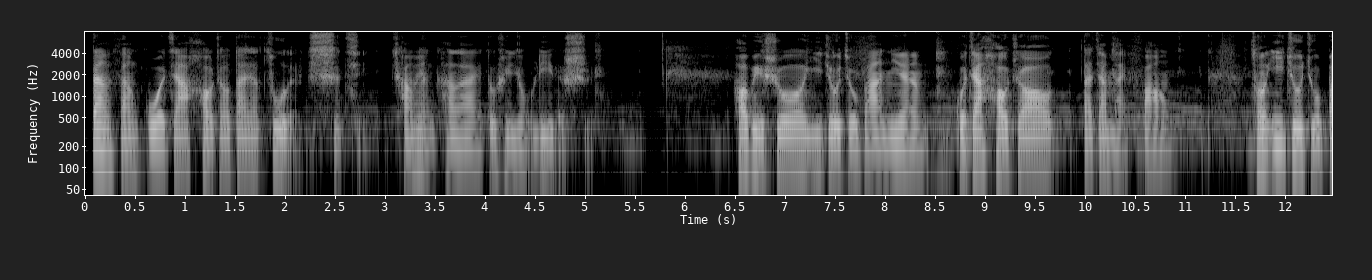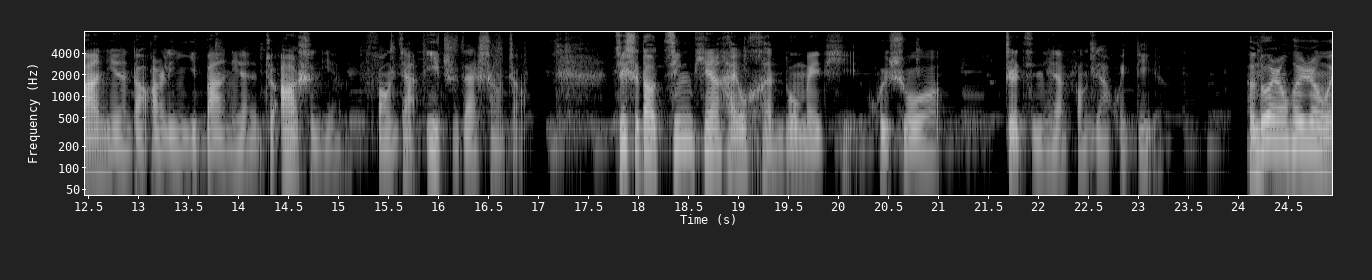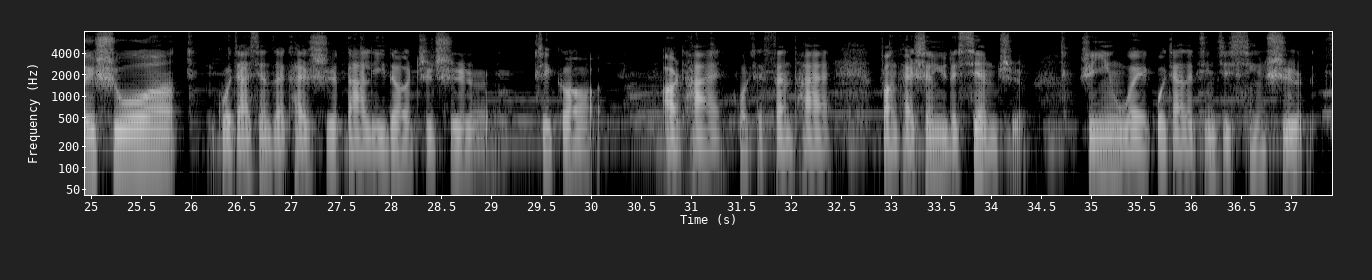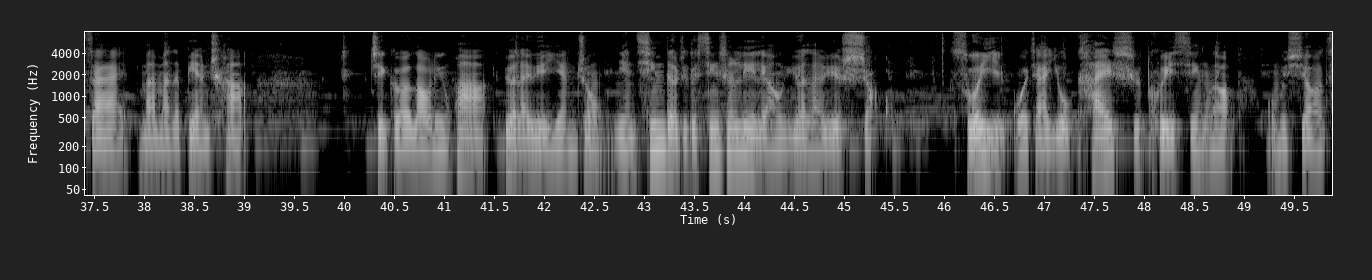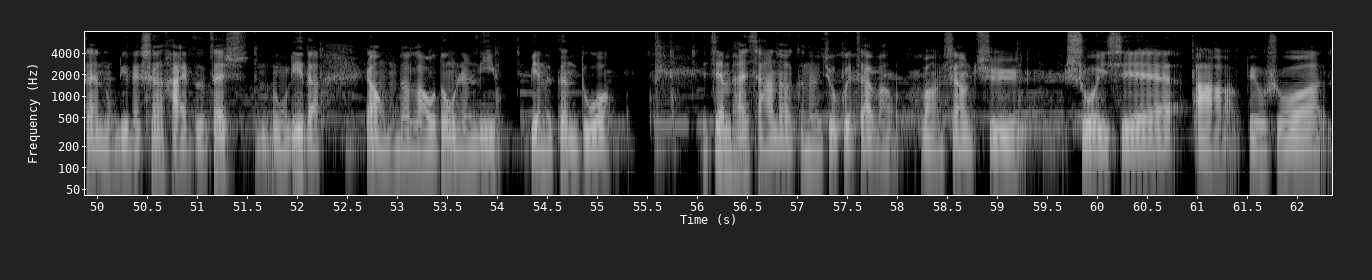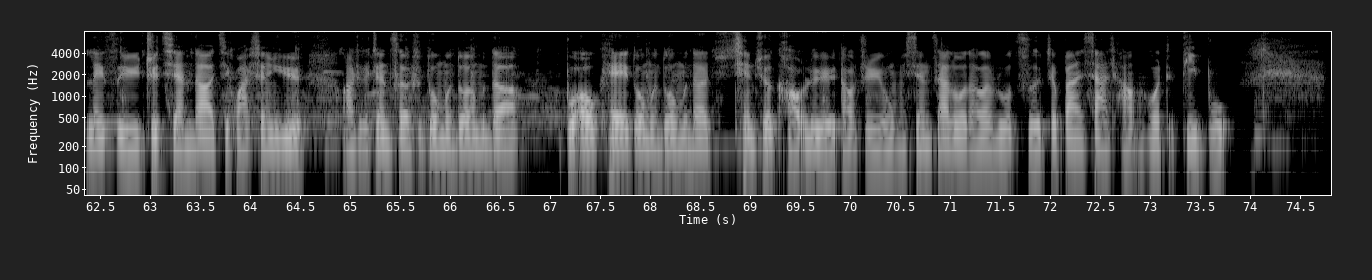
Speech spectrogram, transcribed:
但凡国家号召大家做的事情，长远看来都是有利的事。好比说，一九九八年，国家号召大家买房，从一九九八年到二零一八年这二十年，房价一直在上涨。即使到今天，还有很多媒体会说这几年房价会跌。很多人会认为说，国家现在开始大力的支持这个二胎或者三胎，放开生育的限制，是因为国家的经济形势在慢慢的变差，这个老龄化越来越严重，年轻的这个新生力量越来越少。所以，国家又开始推行了，我们需要再努力的生孩子，再努力的让我们的劳动人力变得更多。键盘侠呢，可能就会在网网上去说一些啊，比如说类似于之前的计划生育啊，这个政策是多么多么的不 OK，多么多么的欠缺考虑，导致于我们现在落到了如此这般下场或者地步。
